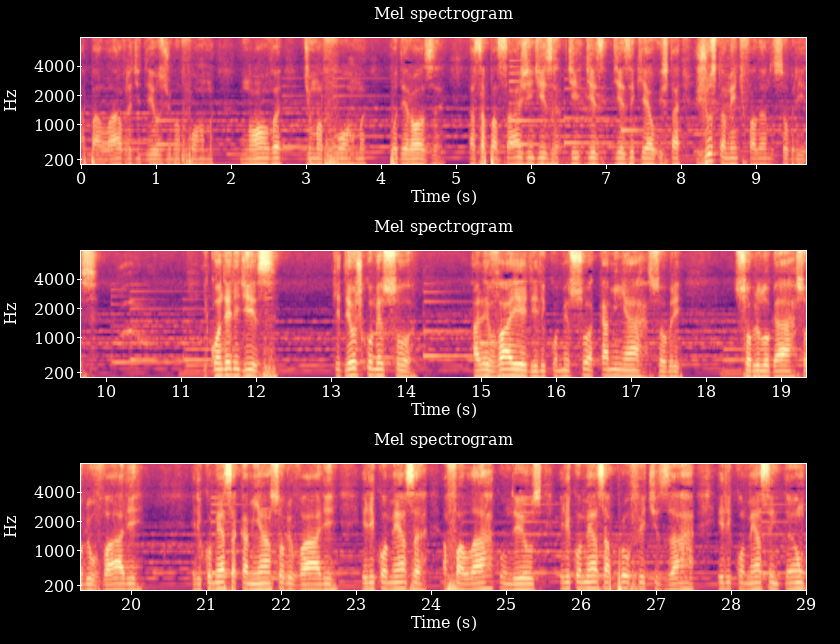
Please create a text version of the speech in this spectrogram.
a palavra de Deus de uma forma nova, de uma forma poderosa. Essa passagem de, de, de Ezequiel está justamente falando sobre isso. E quando ele diz que Deus começou a levar ele, ele começou a caminhar sobre, sobre o lugar, sobre o vale, ele começa a caminhar sobre o vale, ele começa a falar com Deus, ele começa a profetizar, ele começa então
